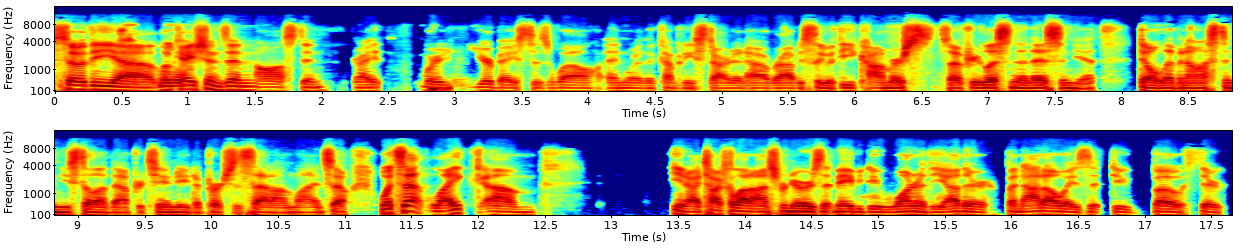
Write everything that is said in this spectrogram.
so the uh, locations in Austin, right? Where you're based as well and where the company started however obviously with e-commerce. So if you're listening to this and you don't live in austin you still have the opportunity to purchase that online. So what's that like? Um, you know i talked to a lot of entrepreneurs that maybe do one or the other but not always that do both. They're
